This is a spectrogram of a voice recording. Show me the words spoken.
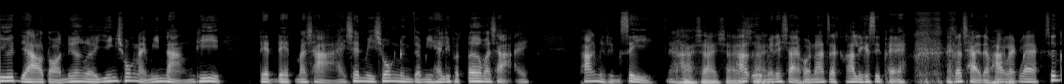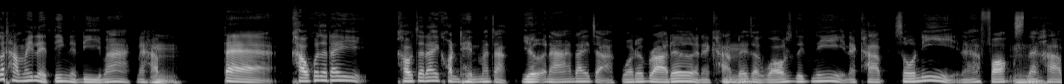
ยืดยาวต่อเนื่องเลยยิ่งช่วงไหนมีหนังที่ เด็ดๆมาฉาย เช่นมีช่วงหนึ่งจะมีแฮร์รี่พอตเตอร์มาฉายภาคหนึ่งถึงสี่นะครัอ่าใช่ใช่ภาคอื่นใช่ไม่ได้ฉายเพราะน่าจะค่าลิขสิทธิ์แพงแล้วก็ฉายแต่ภาคแรก ๆ ซึ่งก็ทำให้เรตติ้งเนี่ยดีมากนะครับอืมแต่เขาก็จะได้ เขาจะได้คอนเทนต์มาจากเยอะนะ ได้จาก Warner Brother นะครับอืมได้จาก Walt Disney นะครับ Sony นะ Fox อืมนะครับ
